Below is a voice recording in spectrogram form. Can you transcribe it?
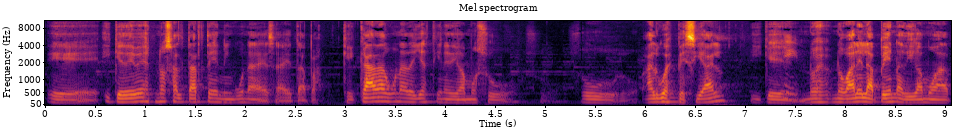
y que debes no saltarte en ninguna de esas etapas, que cada una de ellas tiene, digamos, su algo especial y que no, es, no vale la pena, digamos,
